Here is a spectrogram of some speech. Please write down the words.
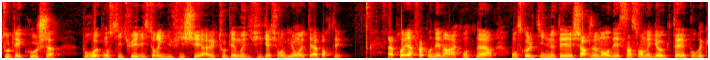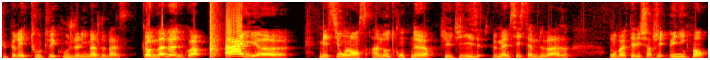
toutes les couches pour reconstituer l'historique du fichier avec toutes les modifications qui ont été apportées. La première fois qu'on démarre un conteneur, on scoltine le téléchargement des 500 mégaoctets pour récupérer toutes les couches de l'image de base. Comme Maven quoi Aïe Mais si on lance un autre conteneur qui utilise le même système de base, on va télécharger uniquement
